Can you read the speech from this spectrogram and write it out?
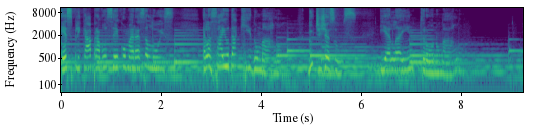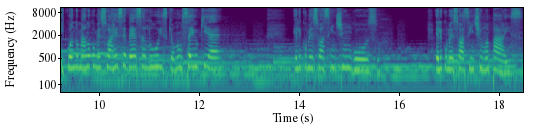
explicar para você como era essa luz. Ela saiu daqui do Marlon, do, de Jesus, e ela entrou no Marlon. E quando o Marlon começou a receber essa luz, que eu não sei o que é, ele começou a sentir um gozo. Ele começou a sentir uma paz.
